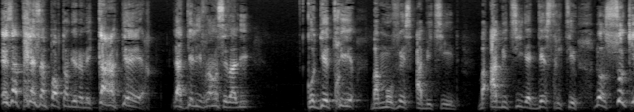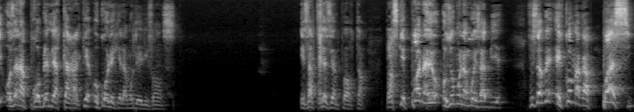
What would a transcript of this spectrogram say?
Eza très important bien aimé caractère. La délivrance ezali kodétruire bamauvaise habitude. Bahabitude destructive. Donc soki oza na problème ya caractère okolekela yango délivrance. Eza très important. Parce que mpo na yo ozomona yango eza bien vous savez ekomaka mpasi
